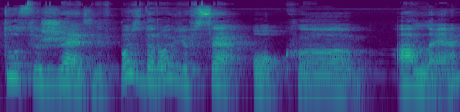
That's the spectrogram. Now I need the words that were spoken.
Тут жезлів. По здоров'ю все ок. Е, Але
